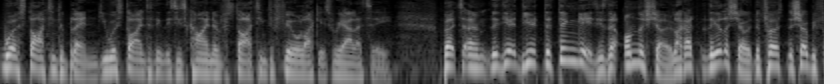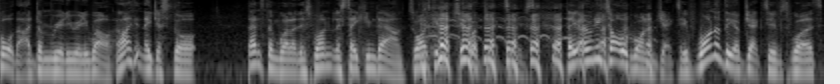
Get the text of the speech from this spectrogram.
were starting to blend. You were starting to think this is kind of starting to feel like it's reality. But um, the, the the thing is, is that on the show, like I, the other show, the first the show before that, I'd done really really well, and I think they just thought. Dan's done well at this one. Let's take him down. So I was given two objectives. They only told one objective. One of the objectives was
